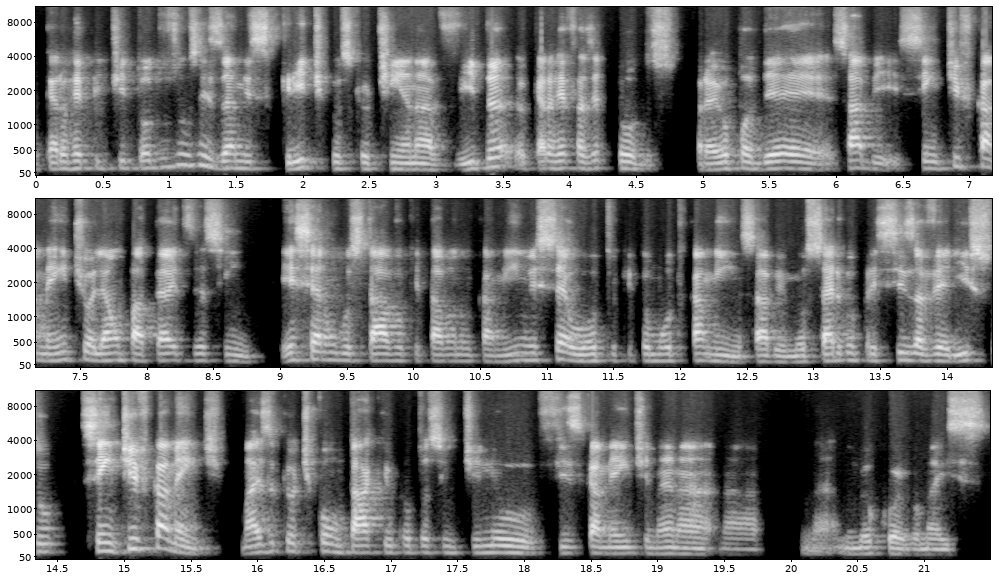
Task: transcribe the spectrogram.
eu quero repetir todos os exames críticos que eu tinha na vida, eu quero refazer todos, para eu poder, sabe, cientificamente olhar um papel e dizer assim: esse era um Gustavo que estava num caminho, esse é outro que tomou outro caminho, sabe? Meu cérebro precisa ver isso cientificamente, mais do que eu te contar aqui o que eu estou sentindo fisicamente, né, na, na na, no meu corpo, mas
